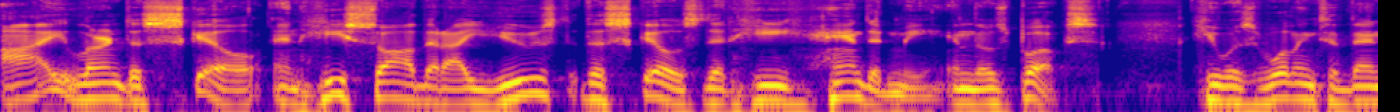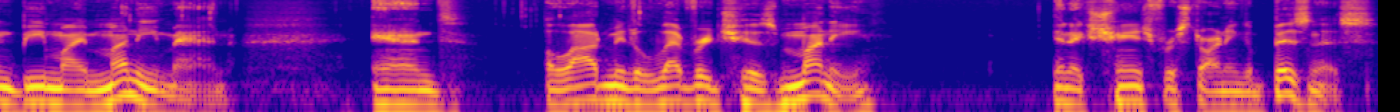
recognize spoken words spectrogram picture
I learned a skill and he saw that I used the skills that he handed me in those books, he was willing to then be my money man and allowed me to leverage his money in exchange for starting a business.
